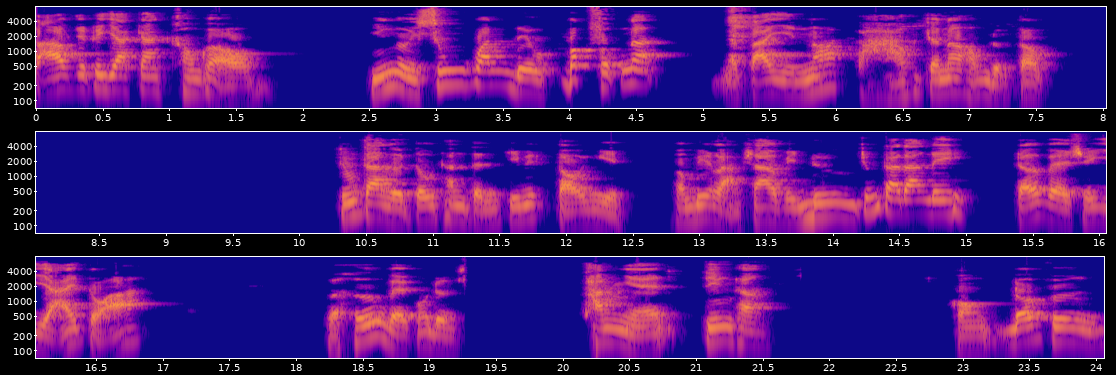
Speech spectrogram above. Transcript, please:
tạo cho cái gia can không có ổn. Những người xung quanh đều bất phục nó là tại vì nó tạo cho nó không được tốt. Chúng ta người tu thanh tịnh chỉ biết tội nghiệp không biết làm sao vì đường chúng ta đang đi, trở về sự giải tỏa và hướng về con đường thanh nhẹ tiến thân còn đối phương,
